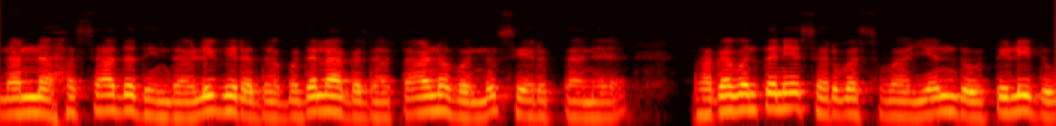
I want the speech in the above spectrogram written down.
ನನ್ನ ಹಸಾದದಿಂದ ಅಳಿವಿರದ ಬದಲಾಗದ ತಾಣವನ್ನು ಸೇರುತ್ತಾನೆ. ಭಗವಂತನೇ ಸರ್ವಸ್ವ ಎಂದು ತಿಳಿದು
